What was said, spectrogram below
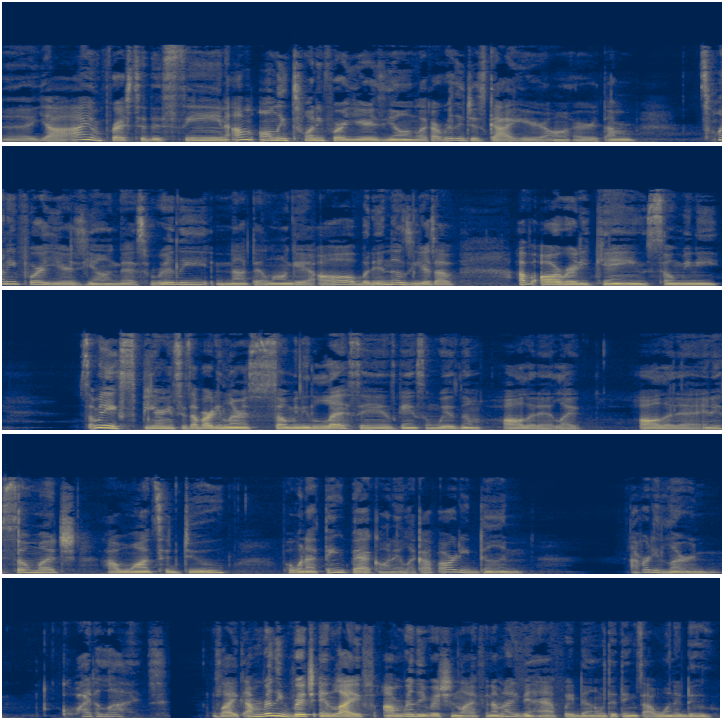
Uh, y'all, I am fresh to this scene. I'm only 24 years young. Like, I really just got here on earth. I'm 24 years young. That's really not that long at all. But in those years, I've, I've already gained so many, so many experiences. I've already learned so many lessons, gained some wisdom, all of that, like all of that. And it's so much I want to do. But when I think back on it, like, I've already done, I've already learned quite a lot. Like, I'm really rich in life. I'm really rich in life, and I'm not even halfway done with the things I want to do.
